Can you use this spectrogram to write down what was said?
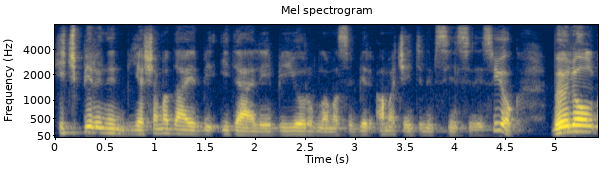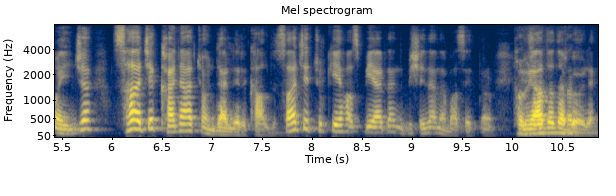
Hiçbirinin yaşama dair bir ideali, bir yorumlaması, bir amaç edinip silsilesi yok. Böyle olmayınca sadece kanaat önderleri kaldı. Sadece Türkiye'ye has bir yerden bir şeyden de bahsetmiyorum. Tabii Dünyada da tabii. böyle.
